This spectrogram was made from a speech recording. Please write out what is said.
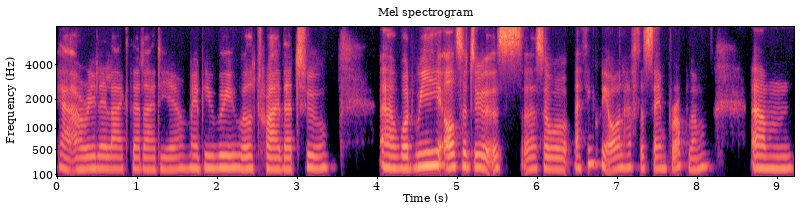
Yeah, I really like that idea. Maybe we will try that too. Uh, what we also do is, uh, so I think we all have the same problem. Um,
